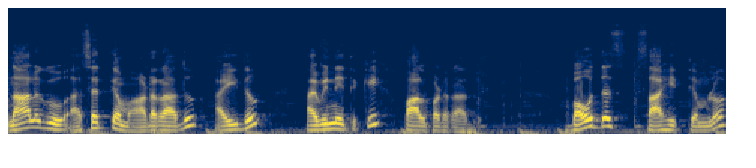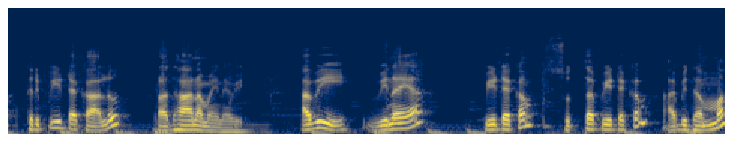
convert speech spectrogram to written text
నాలుగు అసత్యం ఆడరాదు ఐదు అవినీతికి పాల్పడరాదు. బౌద్ధ సాహిత్యంలో త్రిపీఠకాలు ప్రధానమైనవి. అవి వినయ పీఠకం సుత్త పీఠకం అభిధమ్మ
